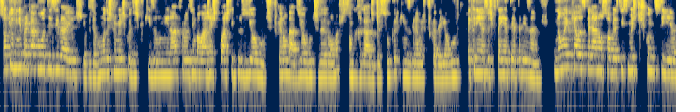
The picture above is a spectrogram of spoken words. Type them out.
Só que eu vinha para cá com outras ideias. Eu, por exemplo, uma das primeiras coisas que quis eliminar foram as embalagens de plástico dos iogurtes, porque eram dados iogurtes de aromas, são carregados de açúcar, 15 gramas por cada iogurte, a crianças que têm até 3 anos. Não é que ela se calhar não soubesse isso, mas desconhecia.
